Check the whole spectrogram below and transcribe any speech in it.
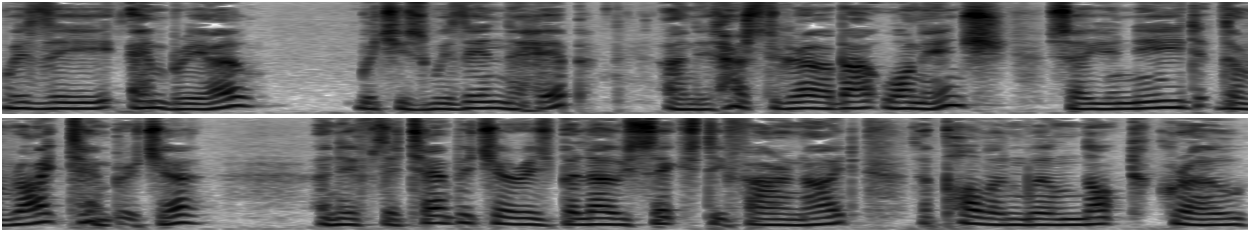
with the embryo, which is within the hip, and it has to grow about one inch. So you need the right temperature. And if the temperature is below 60 Fahrenheit, the pollen will not grow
